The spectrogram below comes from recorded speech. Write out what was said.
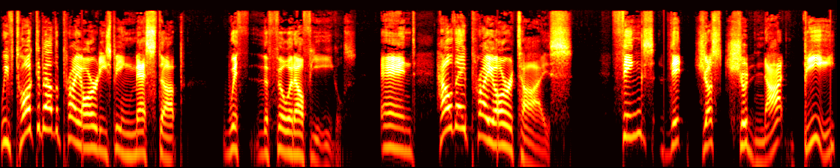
we've talked about the priorities being messed up with the Philadelphia Eagles and how they prioritize things that just should not be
